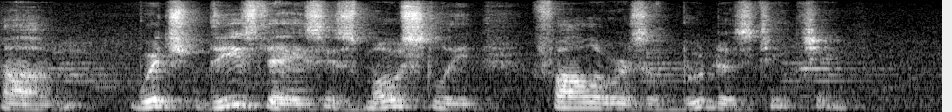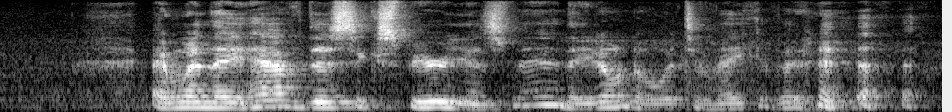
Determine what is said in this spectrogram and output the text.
um, which these days is mostly followers of Buddha's teaching. And when they have this experience, man, they don't know what to make of it.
